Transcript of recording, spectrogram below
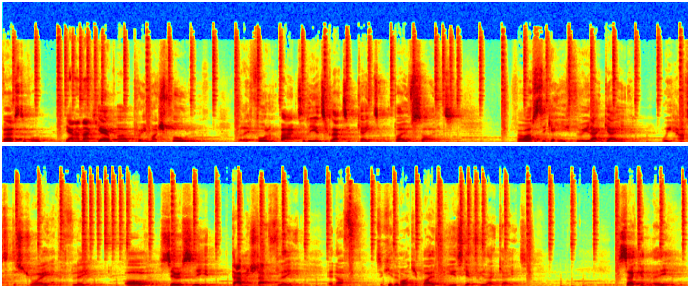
First of all, the Anunnaki Empire have pretty much fallen, but they've fallen back to the intergalactic gate on both sides. For us to get you through that gate, we have to destroy the fleet or seriously damage that fleet enough to keep them occupied for you to get through that gate. Secondly,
